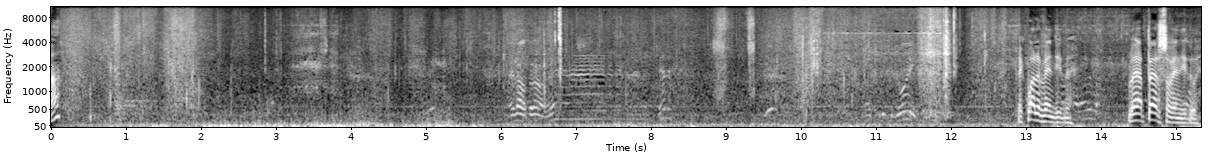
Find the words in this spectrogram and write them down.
Ah? Eh no, però? E quale 22? Lui ha perso 22.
